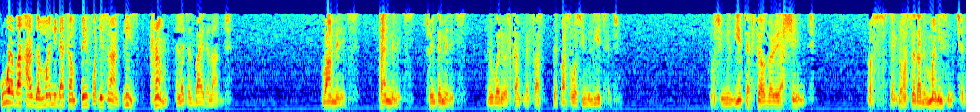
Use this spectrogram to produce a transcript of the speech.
Whoever has the money that can pay for this land, please come and let us buy the land. One minute, ten minutes, twenty minutes. Nobody was coming. The, first, the pastor was humiliated. Was humiliated, felt very ashamed. Because the Lord said that the money is in the church.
